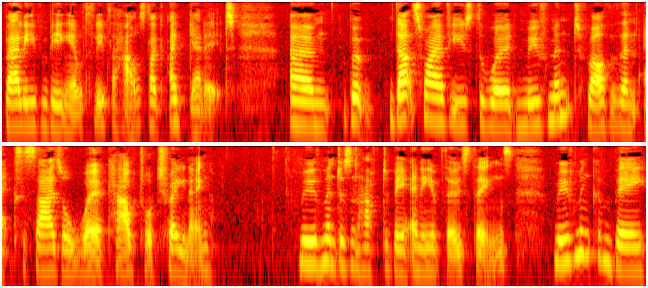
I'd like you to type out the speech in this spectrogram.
barely even being able to leave the house. Like, I get it. Um, but that's why I've used the word movement rather than exercise or workout or training. Movement doesn't have to be any of those things. Movement can be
